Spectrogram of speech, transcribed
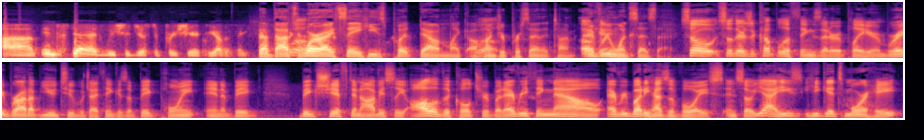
Uh, instead, we should just appreciate the other things. That's, that's Well- where I say he's put down like hundred percent of the time. okay. Everyone says that. So so there's a couple of things that are at play here. And Ray brought up YouTube, which I think is a big point and a big big shift in obviously all of the culture, but everything now, everybody has a voice. And so yeah, he's he gets more hate.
